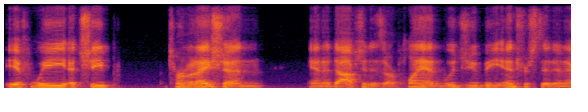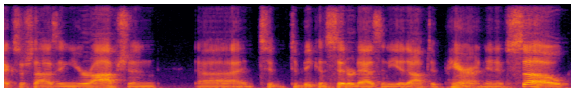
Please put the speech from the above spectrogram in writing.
if we achieve termination and adoption is our plan, would you be interested in exercising your option uh, to, to be considered as an adoptive parent? And if so,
